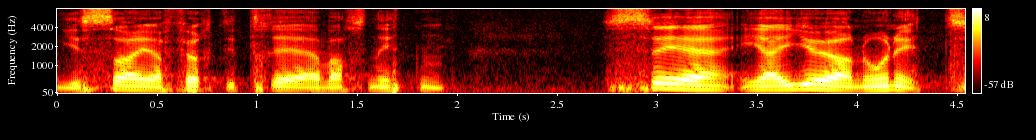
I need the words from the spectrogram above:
Jesaja 43, vers 19. Se, jeg gjør noe nytt.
